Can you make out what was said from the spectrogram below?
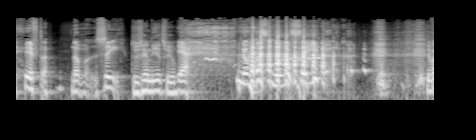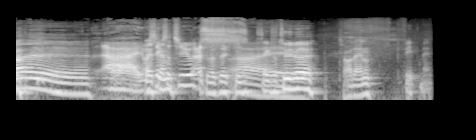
efter nummer C. Du siger 29. Ja. nummer, nummer C. Det var... Øh, Ej, det var Bastian. 26. det var 26. Ej. 26. Sådan. Fedt, mand.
